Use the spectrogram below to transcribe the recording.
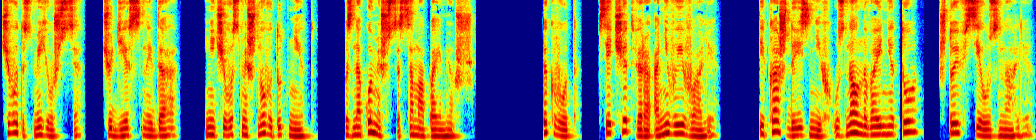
Чего ты смеешься? Чудесный, да. И ничего смешного тут нет. Познакомишься, сама поймешь. Так вот, все четверо они воевали. И каждый из них узнал на войне то, что и все узнали.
